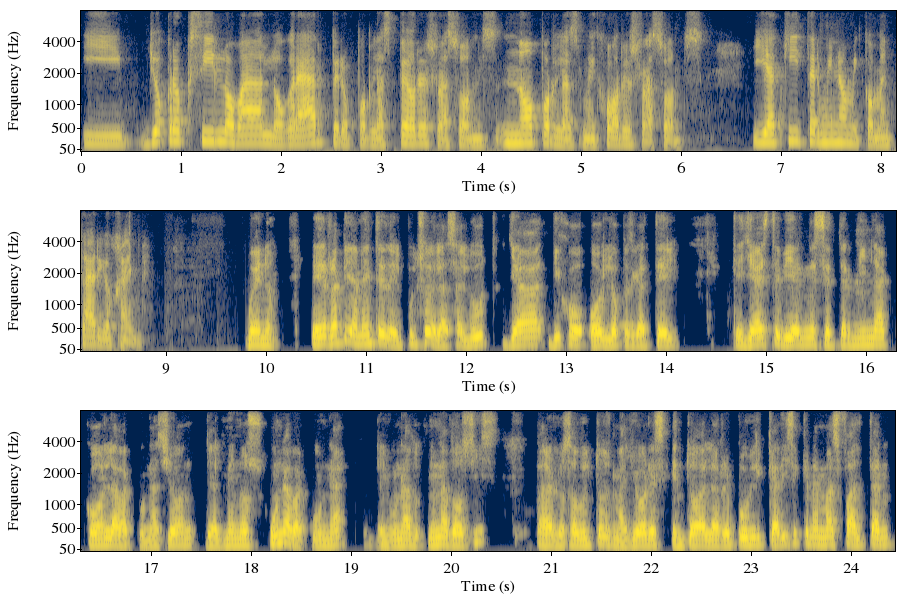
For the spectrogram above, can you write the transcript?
y yo creo que sí lo va a lograr, pero por las peores razones, no por las mejores razones. Y aquí termino mi comentario, Jaime. Bueno, eh, rápidamente del pulso de la salud, ya dijo hoy López Gatel que ya este viernes se termina con la vacunación de al menos una vacuna, una, una dosis para los adultos mayores en toda la República. Dice que nada más faltan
